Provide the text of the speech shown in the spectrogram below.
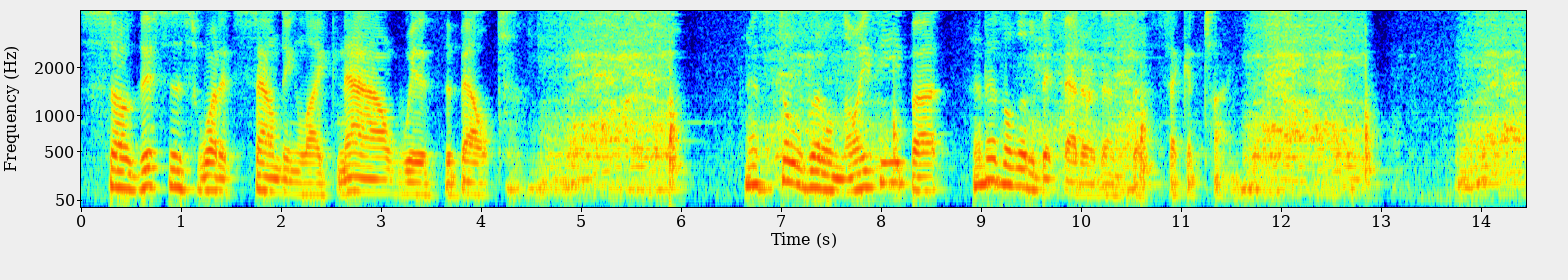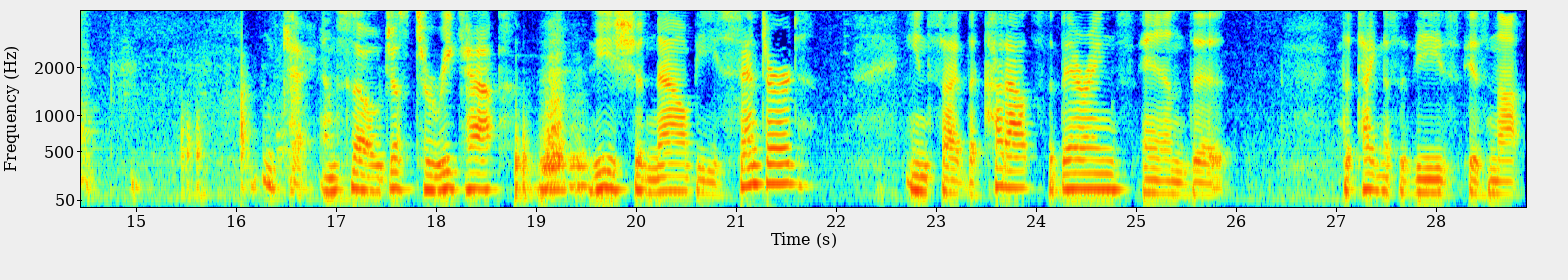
So this is what it's sounding like now with the belt. It's still a little noisy, but it is a little bit better than the second time. Okay, and so just to recap, these should now be centered inside the cutouts, the bearings, and the the tightness of these is not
